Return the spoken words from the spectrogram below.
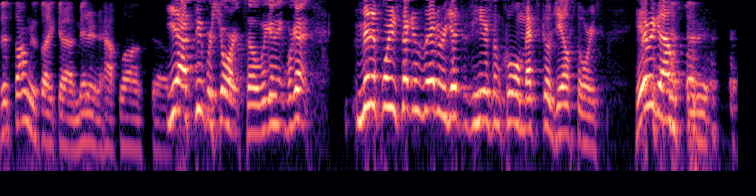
this song is like a minute and a half long. So Yeah, it's super short. So we're gonna we're gonna minute forty seconds later, we get to hear some cool Mexico jail stories. Here we go.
